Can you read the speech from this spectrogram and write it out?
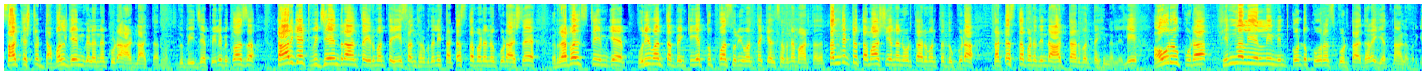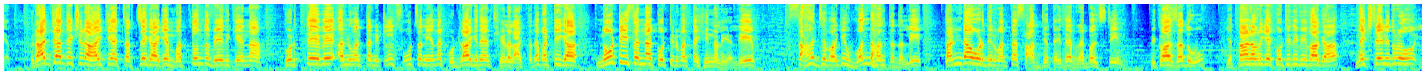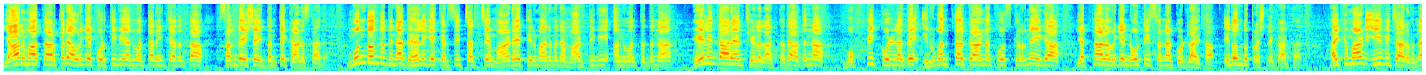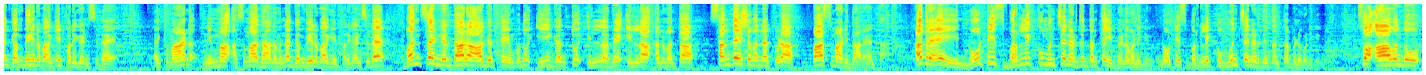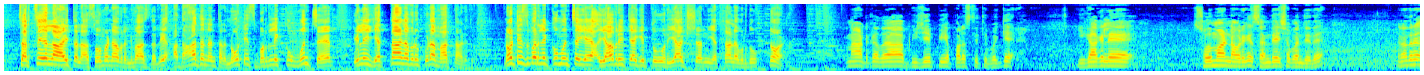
ಸಾಕಷ್ಟು ಡಬಲ್ ಗೇಮ್ಗಳನ್ನು ಕೂಡ ಆಡ್ಲಾಗ್ತಾ ಇರುವಂಥದ್ದು ಬಿ ಜೆ ಪಿಯಲ್ಲಿ ಬಿಕಾಸ್ ಟಾರ್ಗೆಟ್ ವಿಜೇಂದ್ರ ಅಂತ ಇರುವಂಥ ಈ ಸಂದರ್ಭದಲ್ಲಿ ತಟಸ್ಥ ಬಣ್ಣನೂ ಕೂಡ ಅಷ್ಟೇ ರೆಬಲ್ಸ್ ಟೀಮ್ಗೆ ಉರಿಯುವಂಥ ಬೆಂಕಿಗೆ ತುಪ್ಪ ಸುರಿಯುವಂಥ ಕೆಲಸವನ್ನು ಮಾಡ್ತಾ ಇದ್ದಾರೆ. ತಂದಿಟ್ಟು ತಮಾಷೆಯನ್ನು ನೋಡ್ತಾ ಇರುವಂಥದ್ದು ಕೂಡ ತಟಸ್ಥ ಬಣದಿಂದ ಆಗ್ತಾ ಇರುವಂಥ ಹಿನ್ನೆಲೆಯಲ್ಲಿ. ಅವರು ಕೂಡ ಹಿನ್ನೆಲೆಯಲ್ಲಿ ನಿಂತ್ಕೊಂಡು ಕೋರಸ್ ಕೊಡ್ತಾ ಇದ್ದಾರೆ ಯತ್ನಾಳ್ ಅವರಿಗೆ. ರಾಜ್ಯಾಧ್ಯಕ್ಷರ ಆಯ್ಕೆಯ ಚರ್ಚೆಗಾಗಿ ಮತ್ತೊಂದು ವೇದಿಕೆಯನ್ನ ಕೊಡ್ತೇವೆ ಅನ್ನುವಂಥ ನಿಟ್ಟಿನಲ್ಲಿ ಸೂಚನೆಯನ್ನು ಕೊಡಲಾಗಿದೆ ಅಂತ ಹೇಳಲಾಗ್ತದೆ. ಬಟ್ ಈಗ ನೋಟಿಸನ್ನು ಕೊಟ್ಟಿರುವಂಥ ಹಿನ್ನೆಲೆಯಲ್ಲಿ ಸಹಜವಾಗಿ ಒಂದು ಹಂತದಲ್ಲಿ ತಂಡ ಹೊಡೆದಿರುವಂಥ ಸಾಧ್ಯತೆ ಇದೆ ರೆಬಲ್ಸ್ ಟೀಮ್. ಬಿಕಾಸ್ ಅದು ಯತ್ನಾಳ್ ಅವರಿಗೆ ಕೊಟ್ಟಿದ್ದೀವಿ ಇವಾಗ. ನೆಕ್ಸ್ಟ್ ಏನಿದ್ರು ಯಾರು ಮಾತನಾಡ್ತಾರೆ ಅವರಿಗೆ ಕೊಡ್ತೀವಿ ಅನ್ನುವಂಥ ರೀತಿಯಾದಂಥ ಸಂದೇಶ ಇದ್ದಂತೆ ಕಾಣಿಸ್ತಾ ಇದೆ. ಮುಂದೊಂದು ದಿನ ದೆಹಲಿಗೆ ಕರೆಸಿ ಚರ್ಚೆ ಮಾಡೇ ತೀರ್ಮಾನವನ್ನ ಮಾಡ್ತೀವಿ ಅನ್ನುವಂಥದ್ದನ್ನ ಹೇಳಿದ್ದಾರೆ ಅಂತ ಹೇಳಲಾಗ್ತದೆ. ಅದನ್ನ ಒಪ್ಪಿಕೊಳ್ಳದೆ ಇರುವಂತ ಕಾರಣಕ್ಕೋಸ್ಕರನೇ ಈಗ ಯತ್ನಾಳ್ ಅವರಿಗೆ ನೋಟಿಸ್ ಅನ್ನ ಕೊಡ್ಲಾಯ್ತಾ? ಇದೊಂದು ಪ್ರಶ್ನೆ ಕಾಡ್ತಾ ಇದೆ. ಹೈಕಮಾಂಡ್ ಈ ವಿಚಾರವನ್ನ ಗಂಭೀರವಾಗಿ ಪರಿಗಣಿಸಿದೆ. ಹೈಕಮಾಂಡ್ ನಿಮ್ಮ ಅಸಮಾಧಾನವನ್ನು ಗಂಭೀರವಾಗಿ ಪರಿಗಣಿಸಿದೆ. ಒನ್ ಸೈಡ್ ನಿರ್ಧಾರ ಆಗುತ್ತೆ ಎಂಬುದು ಈಗಂತೂ ಇಲ್ಲವೇ ಇಲ್ಲ ಅನ್ನುವಂಥ ಸಂದೇಶವನ್ನು ಕೂಡ ಪಾಸ್ ಮಾಡಿದ್ದಾರೆ ಅಂತ. ಆದರೆ ಈ ನೋಟಿಸ್ ಬರಲಿಕ್ಕೂ ಮುಂಚೆ ನಡೆದಿದ್ದಂಥ ಈ ಬೆಳವಣಿಗೆಗಳು, ನೋಟಿಸ್ ಬರಲಿಕ್ಕೂ ಮುಂಚೆ ನಡೆದಿದ್ದಂಥ ಬೆಳವಣಿಗೆಗಳು. ಸೊ ಆ ಒಂದು ಚರ್ಚೆಯೆಲ್ಲ ಆಯ್ತಲ್ಲ ಸೋಮಣ್ಣ ಅವರ ನಿವಾಸದಲ್ಲಿ. ಅದಾದ ನಂತರ ನೋಟಿಸ್ ಬರಲಿಕ್ಕೂ ಮುಂಚೆ ಇಲ್ಲಿ ಯತ್ನಾಳ್ ಅವರು ಕೂಡ ಮಾತನಾಡಿದರು. ನೋಟಿಸ್ ಬರಲಿಕ್ಕೂ ಮುಂಚೆ ಯಾವ ರೀತಿಯಾಗಿತ್ತು ರಿಯಾಕ್ಷನ್ ಯತ್ನಾಳ್ ಅವರದು ನೋಡೋಣ. ಕರ್ನಾಟಕದ ಬಿ ಜೆ ಪಿಯ ಪರಿಸ್ಥಿತಿ ಬಗ್ಗೆ ಈಗಾಗಲೇ ಸೋಮಣ್ಣವರಿಗೆ ಸಂದೇಶ ಬಂದಿದೆ. ಏನಂದರೆ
